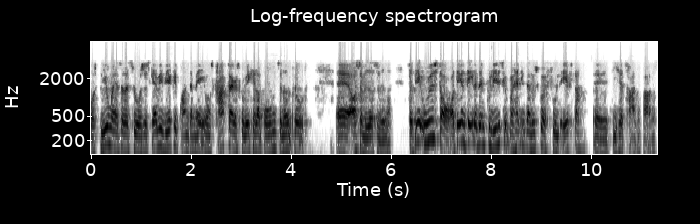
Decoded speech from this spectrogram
vores biomasseressourcer? Skal vi virkelig brænde dem af i vores kraftværker? Skulle vi ikke hellere bruge dem til noget klogt? Øh, og så videre, og så videre. Så det udstår, og det er en del af den politiske forhandling, der nu skulle have fulgt efter øh, de her 13 partners,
